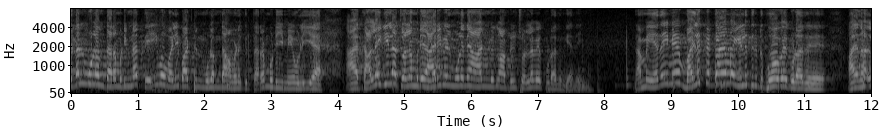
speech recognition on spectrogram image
எதன் மூலம் தர முடியும்னா தெய்வ வழிபாட்டின் மூலம் தான் அவனுக்கு தர முடியுமே ஒழிய தலைகீழா சொல்ல முடியாது. அறிவியல் மூலமே ஆன்மீகம் அப்படின்னு சொல்லவே கூடாதுங்க எதையுமே. நம்ம எதையுமே வலுக்கட்டாயமா இழுத்துக்கிட்டு போகவே கூடாது. அதனால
